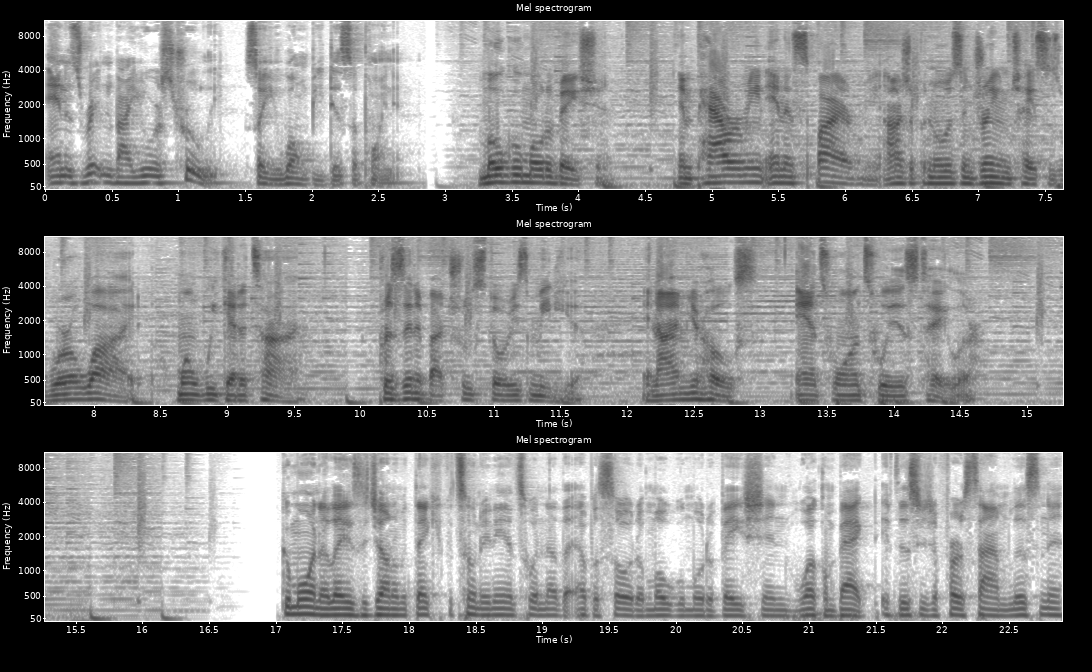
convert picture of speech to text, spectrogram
and is written by yours truly, so you won't be disappointed. Mogul Motivation Empowering and inspiring entrepreneurs and dream chasers worldwide, one week at a time presented by True Stories Media. And I'm your host, Antoine Twiz Taylor. Good morning, ladies and gentlemen. Thank you for tuning in to another episode of Mogul Motivation. Welcome back. If this is your first time listening,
